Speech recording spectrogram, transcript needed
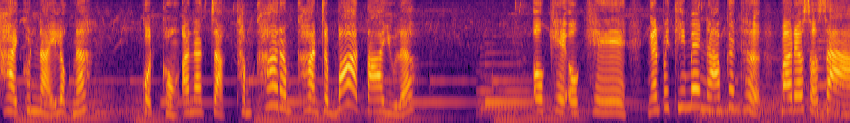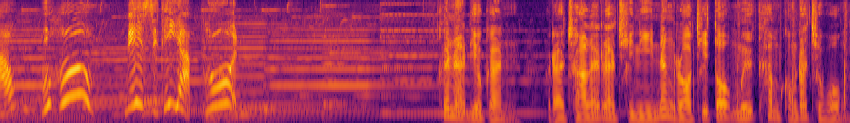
ชายคนไหนหรอกนะ กฎของอาณาจักรทำข้ารำคาญจะบ้าตายอยู่แล้ว โอเคโอเค งั้นไปที่แม่น้ำกันเถอะ มาเร็วสาวๆวู้ฮู้นี่สิที่อยากพูด ขณะเดียวกัน ราชาและราชินีนั่งรอที่โต๊ะมื้อค่ำของราชวงศ์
